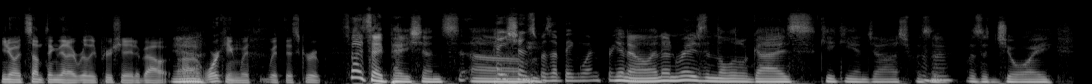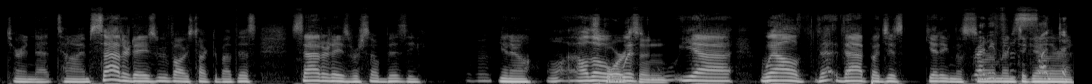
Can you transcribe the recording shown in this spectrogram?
you know, it's something that I really appreciate about Yeah. uh, working with with this group. so i'd say patience um, Patience was a big one for you. you know and then raising the little guys kiki and josh was Mm-hmm. a was a joy during that time saturdays we've always talked about this saturdays were so busy Mm-hmm. you know although Sports with and- yeah well that, that but just getting the Ready sermon for together and,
